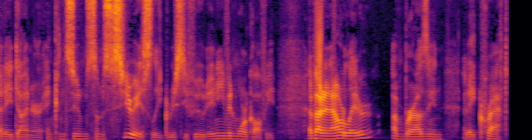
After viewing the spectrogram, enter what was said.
at a diner and consumed some seriously greasy food and even more coffee. About an hour later, I'm browsing at a craft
